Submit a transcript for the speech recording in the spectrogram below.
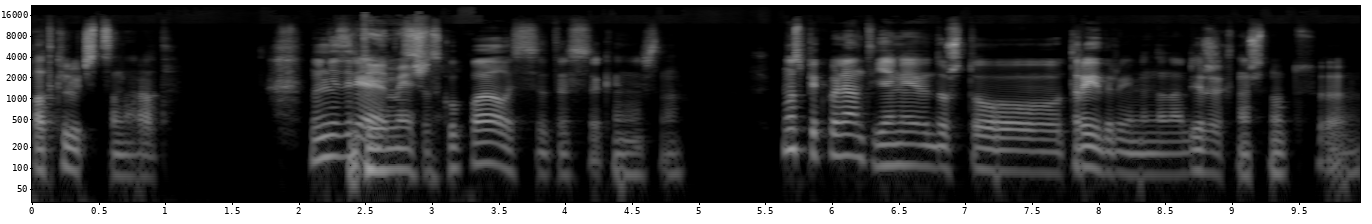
подключится народ. Ну, не зря Ты это имеешь- всё скупалось, это все, конечно. Ну, спекулянты, я имею в виду, что трейдеры именно на биржах начнут... э,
